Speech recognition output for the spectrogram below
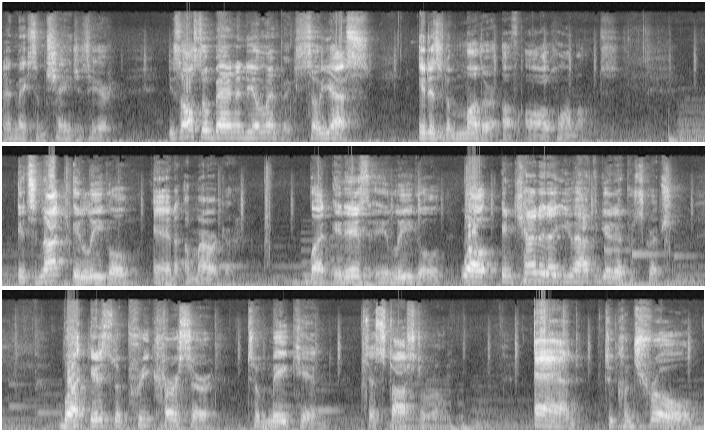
And make some changes here. It's also banned in the Olympics. So yes, it is the mother of all hormones. It's not illegal in America, but it is illegal. Well, in Canada, you have to get a prescription, but it is the precursor to making testosterone and to control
